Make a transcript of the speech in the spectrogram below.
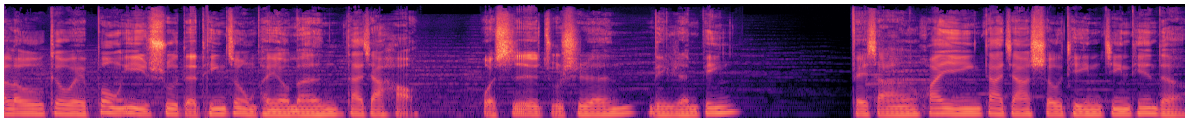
Hello，各位蹦艺术的听众朋友们，大家好，我是主持人林仁斌，非常欢迎大家收听今天的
